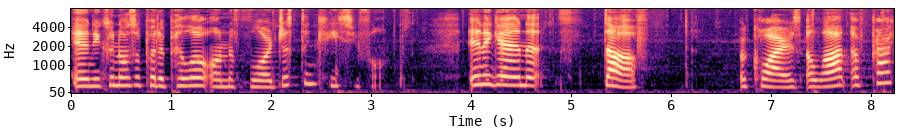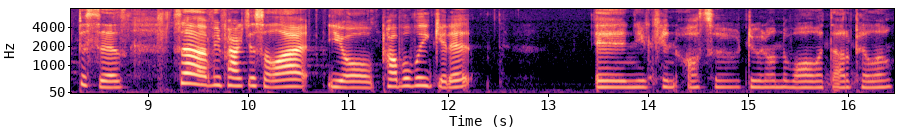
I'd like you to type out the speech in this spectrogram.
and you can also put a pillow on the floor just in case you fall. And again, stuff requires a lot of practices. So if you practice a lot, you'll probably get it. And you can also do it on the wall without a pillow.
